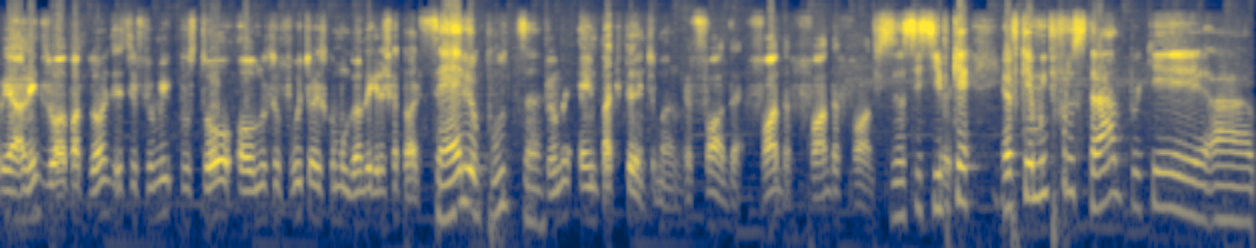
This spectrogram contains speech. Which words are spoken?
além de zoar o Pato Donald, esse filme custou ao Lúcio Fucci excomungando a Igreja Católica. Sério? Puta. O filme é impactante, mano. É foda. Foda, foda, foda. Preciso assistir, porque eu fiquei muito frustrado, porque a,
